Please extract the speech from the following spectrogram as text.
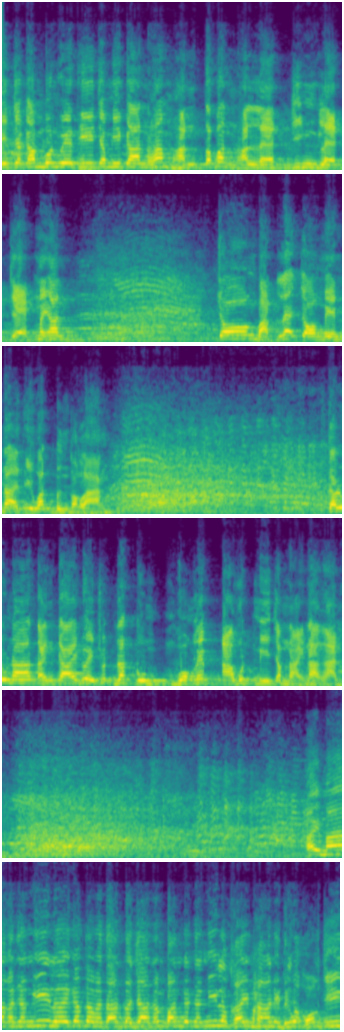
กิจกรรมบนเวทีจะมีการห้ำหันตะบั้นหันแหลกยิงแหลกแจกไม่อั้น จองบัตรและจองเมนได้ที่วัดบึงทองหลาง กรุณาแต่งกายด้วยชุดรัดกุม วงเล็บอาวุธมีจำหน่ายหน้างาน ให้มากันอย่างนี้เลยครับท่านประธานประชาสัมพันธ์กันอย่างนี้แล้วใครมานี่ถือว่าของจริง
